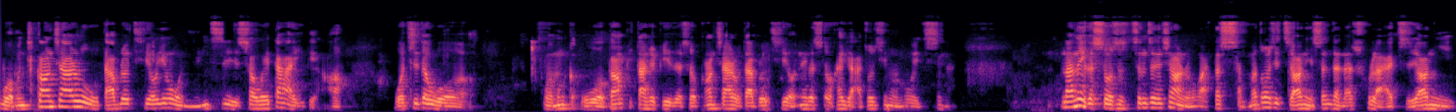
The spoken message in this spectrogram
我们刚加入 WTO，因为我年纪稍微大一点啊，我记得我我们我刚大学毕业的时候刚加入 WTO，那个时候还亚洲金融危机呢。那那个时候是蒸蒸向荣啊，那什么东西只要你生产得出来，只要你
